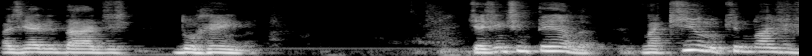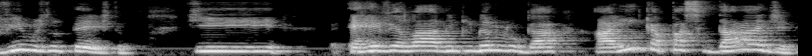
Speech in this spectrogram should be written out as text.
às realidades do reino. Que a gente entenda naquilo que nós vimos no texto, que é revelado, em primeiro lugar, a incapacidade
